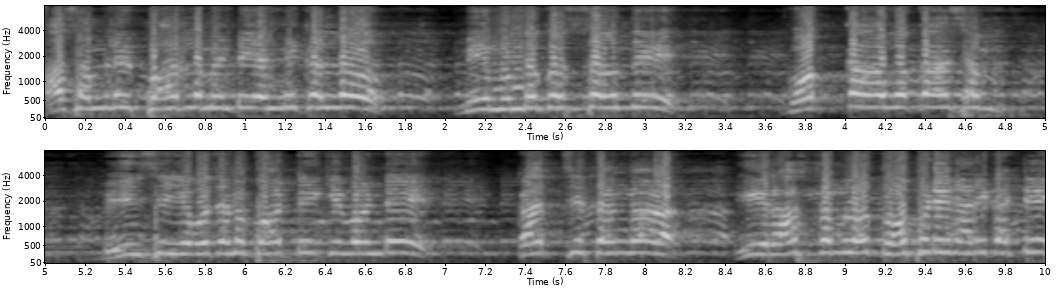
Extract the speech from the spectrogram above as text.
అసెంబ్లీ పార్లమెంట్ ఎన్నికల్లో మీ ముందుకొస్తోంది ఒక్క అవకాశం బీసీ యువజన పార్టీకి ఇవ్వండి. ఖచ్చితంగా ఈ రాష్ట్రంలో దోపిడీని అరికట్టి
